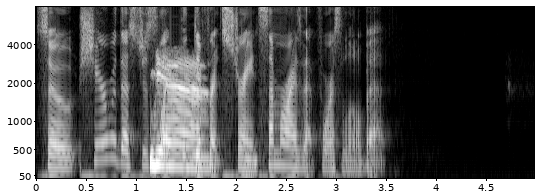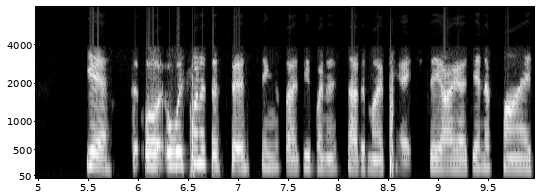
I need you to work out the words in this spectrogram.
So share with us just yeah. like the different strains. Summarize that for us a little bit. Yes, well, it was one of the first things I did when I started my PhD. I identified,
